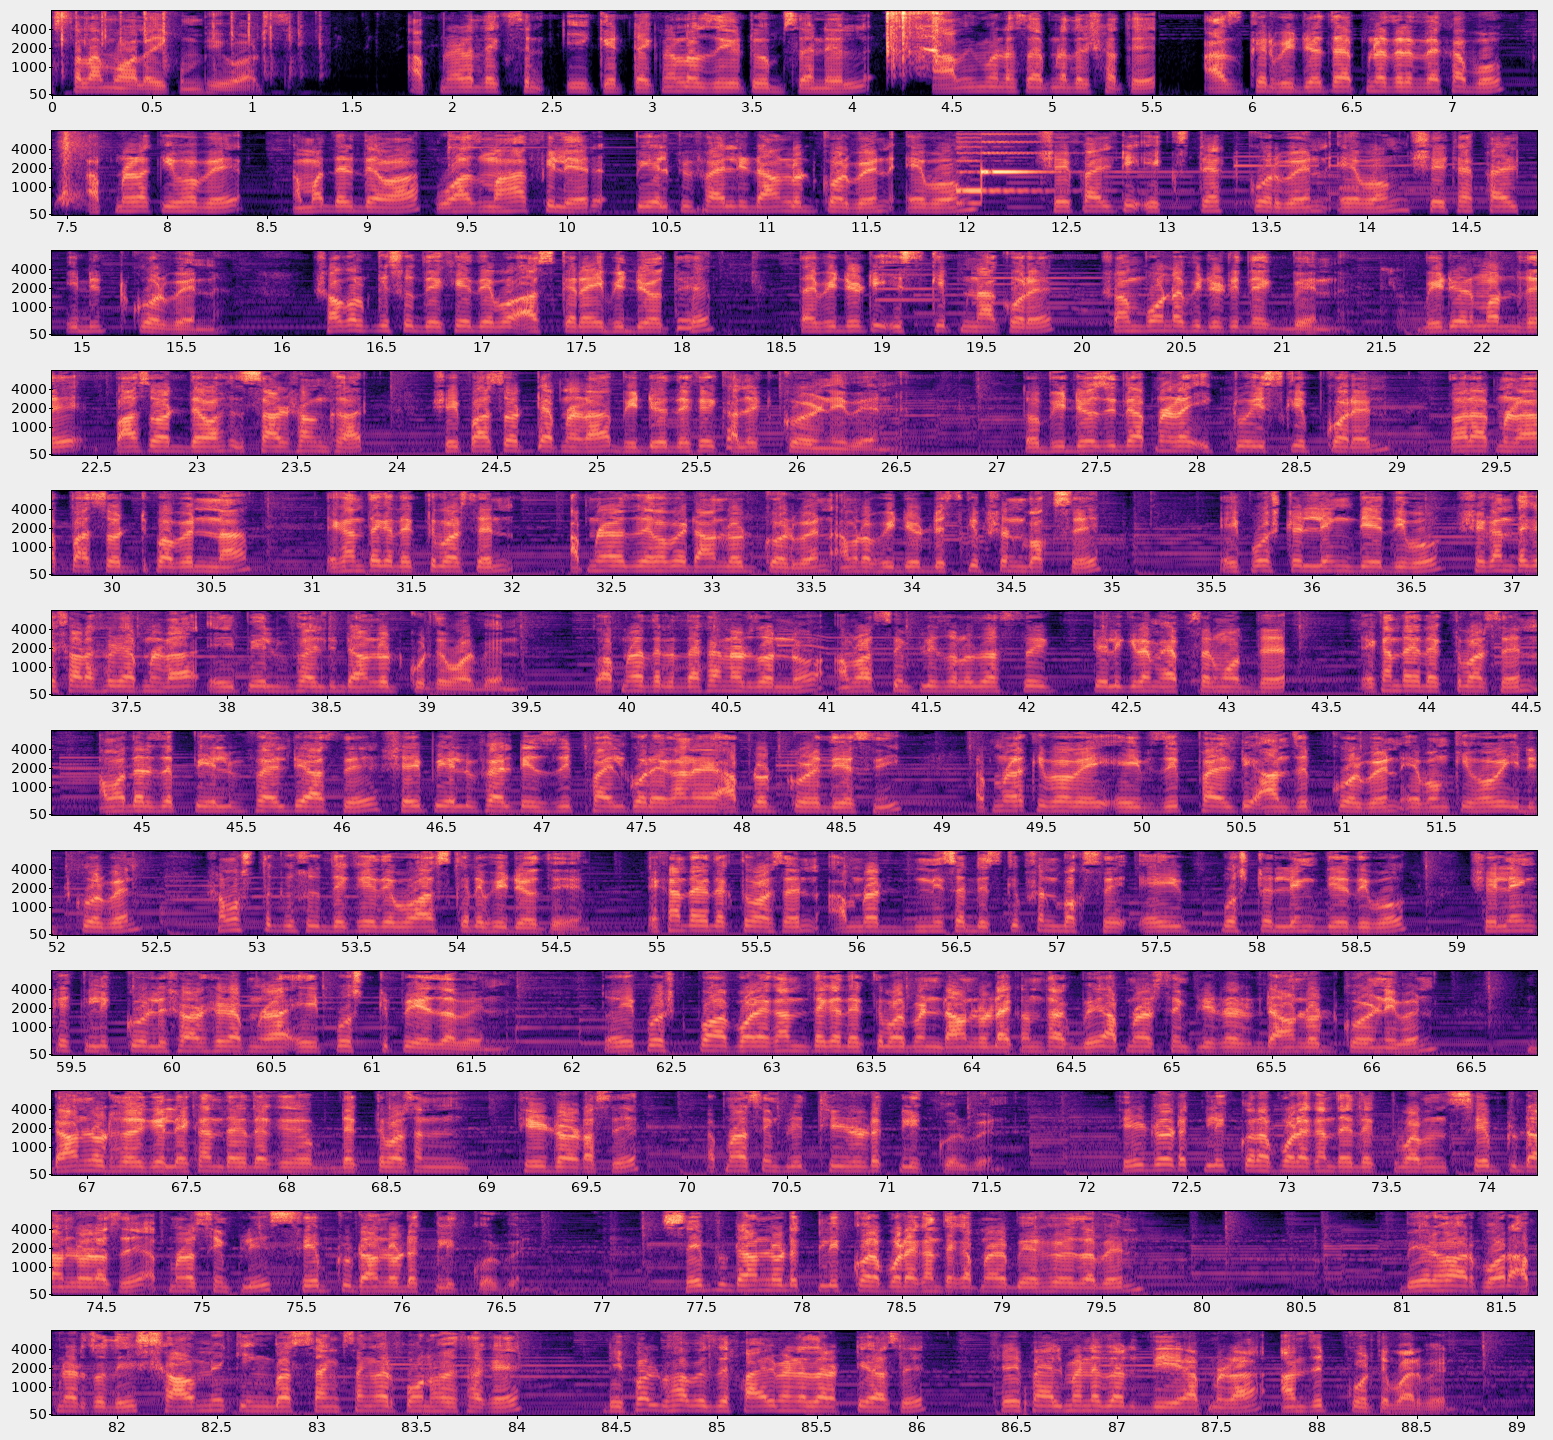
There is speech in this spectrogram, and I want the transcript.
আসসালামু আলাইকুম ভিউয়ার্স। আপনারা দেখছেন ইকে টেকনোলজি ইউটিউব চ্যানেল। আমি মনে আছি আপনাদের সাথে। আজকের ভিডিওতে আপনাদের দেখাবো আপনারা কীভাবে আমাদের দেওয়া ওয়াজ মাহফিলের পিএলপি ফাইলটি ডাউনলোড করবেন এবং সেই ফাইলটি এক্সট্রাক্ট করবেন এবং সেটা ফাইল এডিট করবেন। সকল কিছু দেখিয়ে দেব আজকের এই ভিডিওতে। তাই ভিডিওটি স্কিপ না করে সম্পূর্ণ ভিডিওটি দেখবেন। ভিডিওর মধ্যে পাসওয়ার্ড দেওয়া আছে চার সংখ্যার। সেই পাসওয়ার্ডটি আপনারা ভিডিও দেখে কালেক্ট করে নেবেন। তো ভিডিও যদি আপনারা একটু স্কিপ করেন তাহলে আপনারা পাসওয়ার্ডটি পাবেন না। এখান থেকে দেখতে পাচ্ছেন, আপনারা যেভাবে ডাউনলোড করবেন, আমরা ভিডিও ডিসক্রিপশন বক্সে এই পোস্টের লিঙ্ক দিয়ে দিব। সেখান থেকে সরাসরি আপনারা এই পিএলপি ফাইলটি ডাউনলোড করতে পারবেন। তো আপনাদের দেখানোর জন্য আমরা সিম্পলি চলে যাচ্ছি টেলিগ্রাম অ্যাপসের মধ্যে। এখান থেকে দেখতে পাচ্ছেন, আমাদের যে পিএলপি ফাইলটি আছে, সেই পিএলপি ফাইলটি জিপ ফাইল করে এখানে আপলোড করে দিয়েছি। আপনারা কীভাবে এই জিপ ফাইলটি আনজিপ করবেন এবং কীভাবে এডিট করবেন, সমস্ত কিছু দেখিয়ে দেবো আজকের ভিডিওতে এখান থেকে দেখতে পাচ্ছেন আমরা নিচের ডিসক্রিপশন বক্সে এই পোস্টের লিঙ্ক দিয়ে দিব। সেই লিঙ্কে ক্লিক করলে সরাসরি আপনারা এই পোস্টটি পেয়ে যাবেন। তো এই পোস্ট পাওয়ার পর এখান থেকে দেখতে পারবেন ডাউনলোড আইকন থাকবে। আপনারা সিম্পলি এটা ডাউনলোড করে নেবেন। ডাউনলোড হয়ে গেলে এখান থেকে দেখে দেখতে পাচ্ছেন থ্রি ডট আছে। আপনারা সিম্পলি থ্রি ডটে ক্লিক করবেন। থ্রি ডটে ক্লিক করার পর এখান থেকে দেখতে পারবেন সেভ টু ডাউনলোড আছে। আপনারা সিম্পলি সেভ টু ডাউনলোডে ক্লিক করবেন। সেভ টু ডাউনলোডে ক্লিক করার পর এখান থেকে আপনারা বের হয়ে যাবেন। বের হওয়ার পর আপনার যদি শাওমি কিংবা স্যামসাংয়ের ফোন হয়ে থাকে ডিফল্ট ভাবে যে ফাইল ম্যানেজারটি আছে, সেই ফাইল ম্যানেজার দিয়ে আপনারা আনজিপ করতে পারবেন।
